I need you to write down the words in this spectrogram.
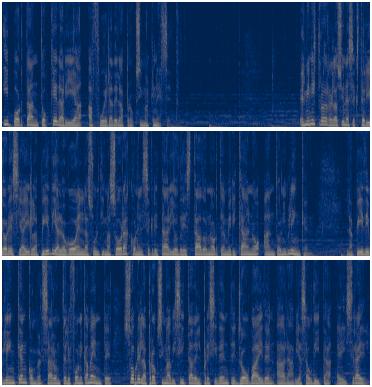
y por tanto quedaría afuera de la próxima Knesset. El ministro de Relaciones Exteriores Yair Lapid dialogó en las últimas horas con el secretario de Estado norteamericano Anthony Blinken. Lapid y Blinken conversaron telefónicamente sobre la próxima visita del presidente Joe Biden a Arabia Saudita e Israel.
